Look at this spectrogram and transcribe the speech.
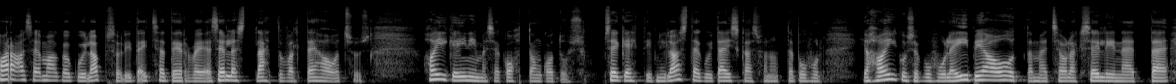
varasemaga, kui laps oli täitsa terve ja sellest lähtuvalt teha otsus haige inimese koht on kodus, see kehtib nii laste kui täiskasvanute puhul. ja haiguse puhul ei pea ootama, et see oleks selline, et,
